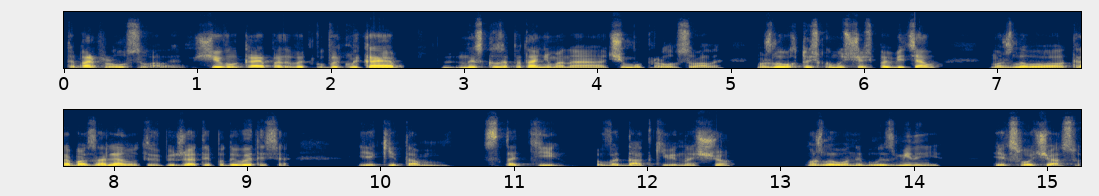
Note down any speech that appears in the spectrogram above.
тепер проголосували. Ще викликає викликає низку запитань у мене, чому проголосували? Можливо, хтось комусь щось пообіцяв. Можливо, треба заглянути в бюджет і подивитися, які там статті видатків і на що. Можливо, вони були змінені, як свого часу.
